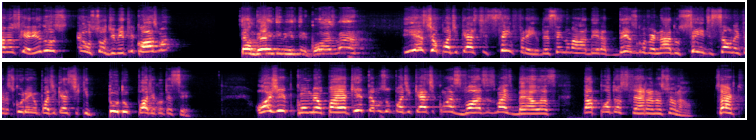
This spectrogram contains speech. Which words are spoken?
Olá, meus queridos. Eu sou Dimitri Cosma. Também Dimitri Cosma. E este é o podcast Sem Freio, descendo uma ladeira desgovernado, sem edição nem frescura, em um podcast que tudo pode acontecer. Hoje, com o meu pai aqui, temos um podcast com as vozes mais belas da podosfera nacional, certo?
